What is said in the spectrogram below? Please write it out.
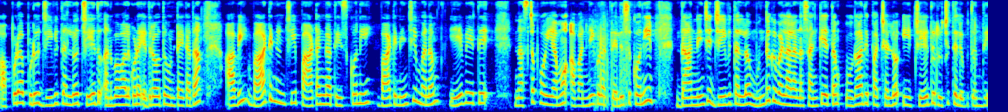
అప్పుడప్పుడు జీవితంలో చేదు అనుభవాలు కూడా ఎదురవుతూ ఉంటాయి కదా. అవి వాటి నుంచి పాఠంగా తీసుకొని వాటి నుంచి మనం ఏవైతే నష్టపోయామో అవన్నీ కూడా తెలుసుకొని దాని నుంచి జీవితంలో ముందుకు వెళ్ళాలన్న సంకేతం ఉగాది పచ్చళ్ళలో ఈ చేదు రుచి తెలుపుతుంది.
